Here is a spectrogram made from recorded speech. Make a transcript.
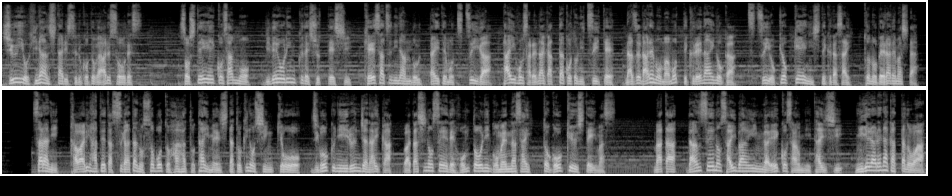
周囲を非難したりすることがあるそうです。そして英子さんもビデオリンクで出廷し、警察に何度訴えても筒井が逮捕されなかったことについて、なぜ誰も守ってくれないのか、筒井を極刑にしてください、と述べられました。さらに、変わり果てた姿の祖母と母と対面した時の心境を、地獄にいるんじゃないか、私のせいで本当にごめんなさい、と号泣しています。また、男性の裁判員が A 子さんに対し、逃げられなかったのは、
